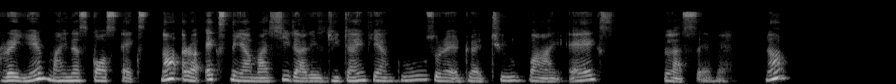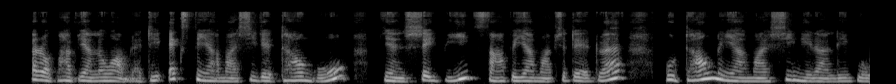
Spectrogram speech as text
grade ရင် minus cos x เนาะအဲ့တော့ x နေရာမှာရှိတာတွေဒီတိုင်းပြန်ကူဆိုတဲ့အတွက်2 pi x plus 7เนาะအဲ့တော့ဘာပြန်လုပ်ရမလဲဒီ x နေရာမှာရှိတဲ့ down ကိုပြန်ရှိတ်ပြီးစားပေးရမှာဖြစ်တဲ့အတွက်ခု down နေရာမှာရှိနေတာလေးကို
